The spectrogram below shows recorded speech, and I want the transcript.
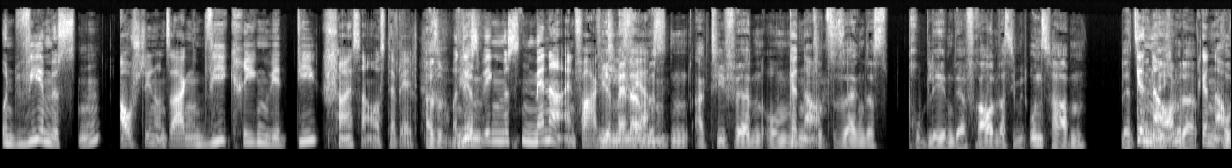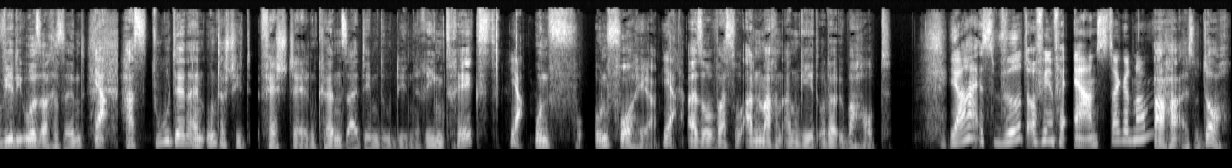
und wir müssten aufstehen und sagen, wie kriegen wir die Scheiße aus der Welt. Also Und wir, deswegen müssen Männer einfach aktiv wir Männer werden. müssten aktiv werden, um Genau. sozusagen das Problem der Frauen, was sie mit uns haben, letztendlich, Genau, oder genau. wo wir die Ursache sind. Ja. Hast du denn einen Unterschied feststellen können, seitdem du den Ring trägst Ja. und, und vorher? Ja. Also was so Anmachen angeht oder überhaupt? Ja, es wird auf jeden Fall ernster genommen. Aha, also doch.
